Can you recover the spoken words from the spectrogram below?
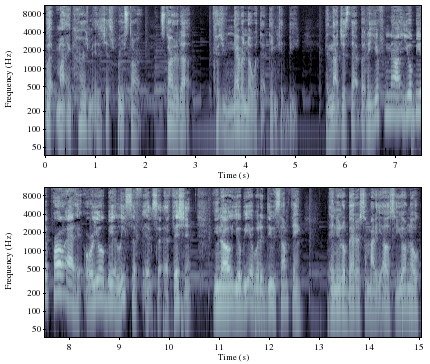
But my encouragement is just restart. Start it up because you never know what that thing could be. And not just that, but a year from now, you'll be a pro at it or you'll be at least efficient. You know, you'll be able to do something and it'll better somebody else. You don't know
